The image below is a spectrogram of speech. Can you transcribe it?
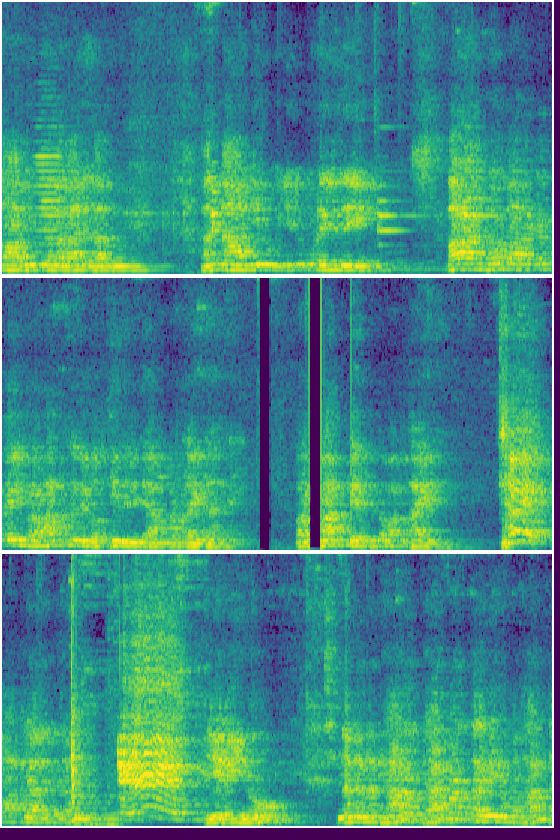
ಆ ವಿಕ್ರಮರಾಜನಾದರು ಅನ್ನ ನೀವು ಏನು ಕೂಡ ಇಲ್ಲದೆ ಆ ಘೋರವಾದ ಕಕ್ಕಲಿ ಪರಮಾತ್ಮನಲ್ಲಿ ಭಕ್ತಿಯಲ್ಲಿ ಧ್ಯಾನ ಮಾಡ್ತಾ ಇದ್ದಾನೆ ಪರಮಾತ್ಮ ಅದ್ಭುತವಾಗ್ತಾ ಇದೆ. ಛೇ ಪಾಪಿಯಾದ. ಏನೇನು ನನ್ನನ್ನು ಧ್ಯಾನ ಧ್ಯಾನ ಮಾಡ್ತಾ ಇದೆ ಎಂಬ ಧಾಂತ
